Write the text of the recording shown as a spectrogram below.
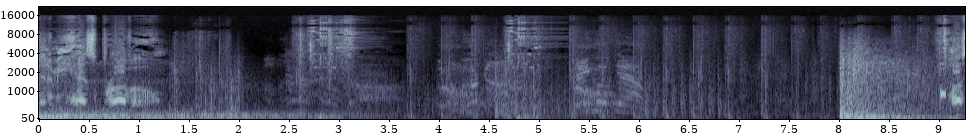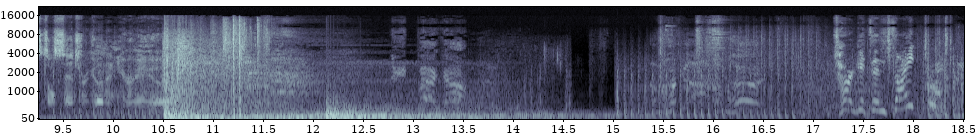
Enemy has Bravo. Hostile sentry gun in your AO. Need backup! I'm. I'm. Target's in sight!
